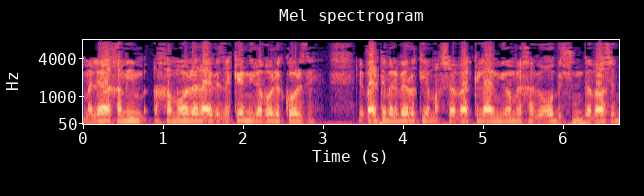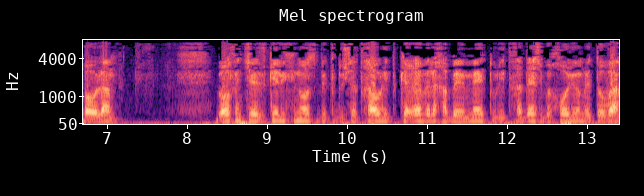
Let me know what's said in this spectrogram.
מלא רחמים, חמול עלי וזכני לבוא לכל זה. לבל תבלבל אותי המחשבה כלל מיום לחברו בשום דבר שבעולם. באופן שאזכה לכנוס בקדושתך ולהתקרב אליך באמת ולהתחדש בכל יום לטובה,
